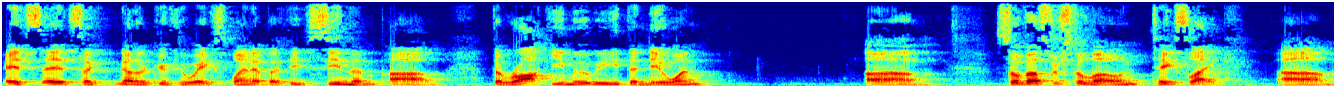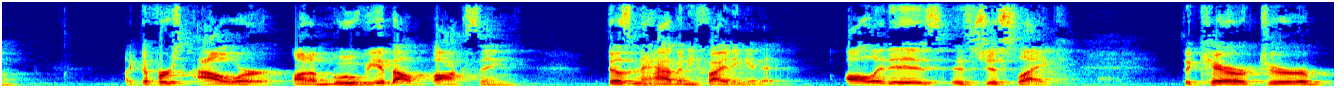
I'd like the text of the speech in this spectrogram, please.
It's it's another goofy way to explain it, but if you've seen the um, the Rocky movie, the new one, um, Sylvester Stallone takes like um, like the first hour on a movie about boxing, doesn't have any fighting in it. All it is is just like the character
